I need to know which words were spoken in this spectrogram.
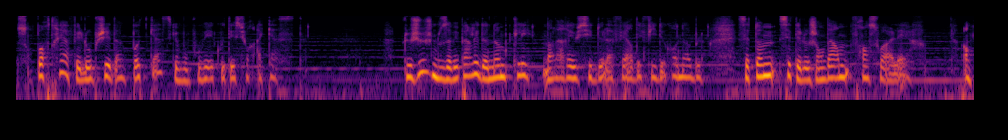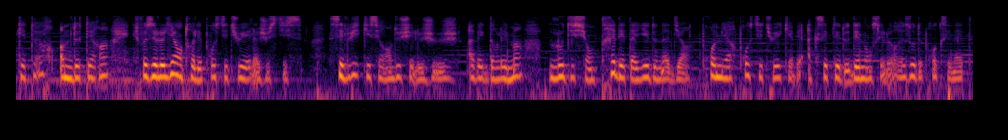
Son portrait a fait l'objet d'un podcast que vous pouvez écouter sur Acast. Le juge nous avait parlé d'un homme clé dans la réussite de l'affaire des filles de Grenoble. Cet homme, c'était le gendarme François Allaire. Enquêteur, homme de terrain, il faisait le lien entre les prostituées et la justice. C'est lui qui s'est rendu chez le juge, avec dans les mains l'audition très détaillée de Nadia, première prostituée qui avait accepté de dénoncer le réseau de proxénètes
